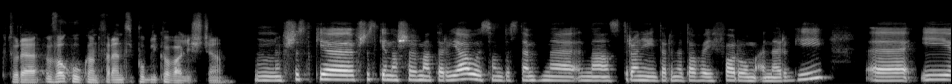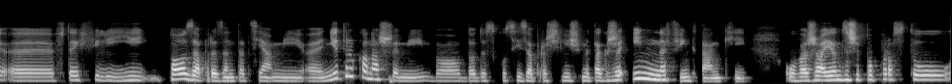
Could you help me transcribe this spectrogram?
które wokół konferencji publikowaliście? Mm, wszystkie, wszystkie nasze materiały są dostępne na stronie internetowej Forum Energii. E, I e, w tej chwili poza prezentacjami, e, nie tylko naszymi, bo do dyskusji zaprosiliśmy także inne think tanki, uważając, że po prostu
